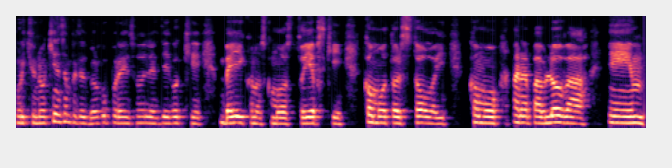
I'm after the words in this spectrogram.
porque uno aquí en San Petersburgo, por eso les digo que ve iconos como Dostoyevsky, como Tolstoy, como Ana Pavlova, em,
